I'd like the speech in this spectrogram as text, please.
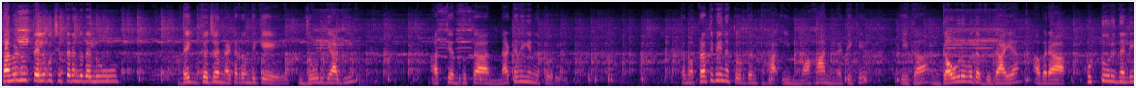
ತಮಿಳು ತೆಲುಗು ಚಿತ್ರರಂಗದಲ್ಲೂ ದಿಗ್ಗಜ ನಟರೊಂದಿಗೆ ಜೋಡಿಯಾಗಿ ಅತ್ಯದ್ಭುತ ನಟನೆಯನ್ನು ತೋರಿ. ತಮ್ಮ ಪ್ರತಿಭೆಯನ್ನು ತೋರಿದಂತಹ ಈ ಮಹಾನ್ ನಟಿಗೆ ಈಗ ಗೌರವದ ವಿದಾಯ ಅವರ ಹುಟ್ಟೂರಿನಲ್ಲಿ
